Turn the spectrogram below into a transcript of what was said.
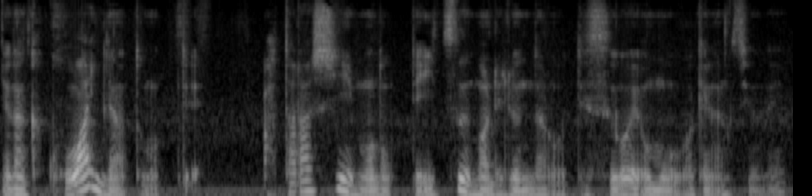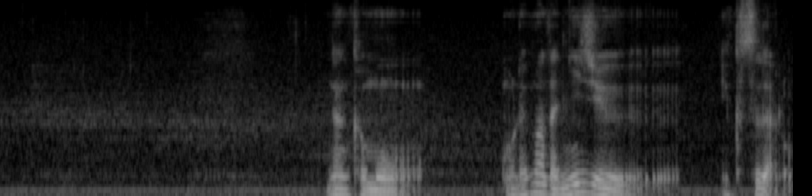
いやなんか怖いなと思って。新しいものっていつ生まれるんだろうってすごい思うわけなんですよね。なんかもう俺まだ20いくつだろ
